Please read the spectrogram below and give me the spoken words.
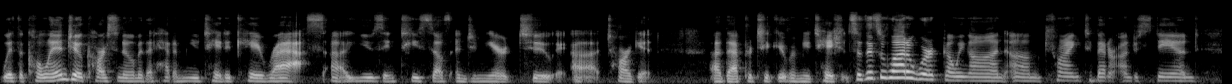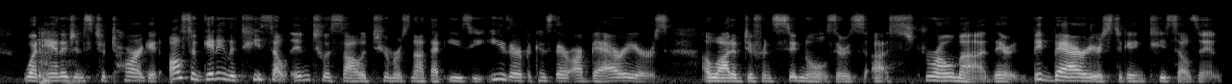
with a cholangiocarcinoma that had a mutated KRAS uh, using T cells engineered to uh, target uh, that particular mutation. So there's a lot of work going on um, trying to better understand what antigens to target. Also, getting the T cell into a solid tumor is not that easy either because there are barriers, a lot of different signals. There's uh, stroma, there are big barriers to getting T cells in.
